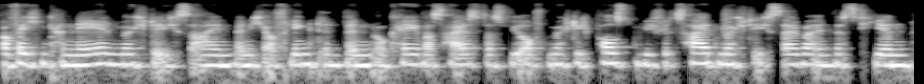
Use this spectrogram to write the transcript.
auf welchen Kanälen möchte ich sein, wenn ich auf LinkedIn bin? Okay, was heißt das? Wie oft möchte ich posten? Wie viel Zeit möchte ich selber investieren?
